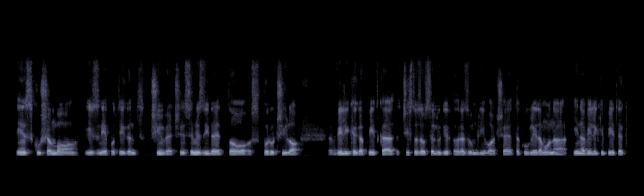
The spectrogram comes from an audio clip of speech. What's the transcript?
in skušamo iz nje potegniti čim več. In se mi zdi, da je to sporočilo velikega petka čisto za vse ljudi razumljivo, če tako gledamo na, in na veliki petek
